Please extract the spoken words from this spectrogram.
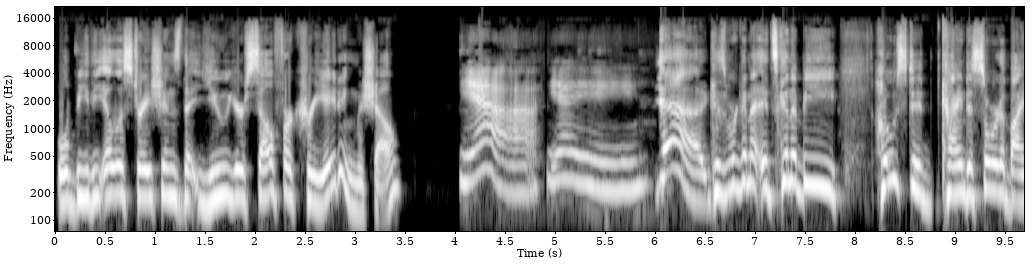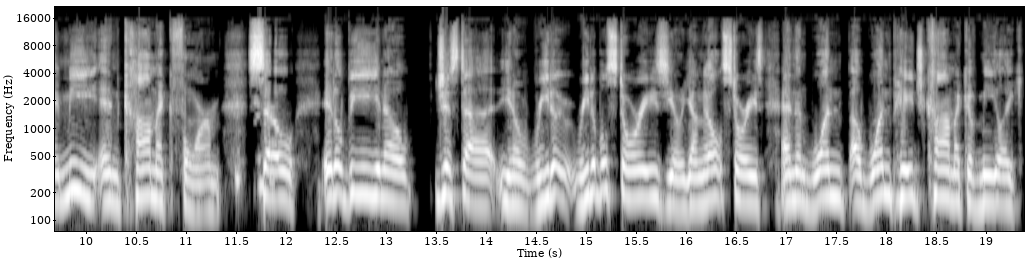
will be the illustrations that you yourself are creating, Michelle. Yeah, yay. Yeah, because we're gonna it's gonna be hosted kind of sort of by me in comic form. So it'll be, you know, just uh, you know, read, readable stories, you know, young adult stories, and then one a one page comic of me like,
